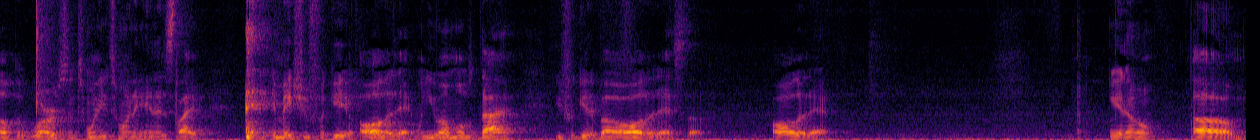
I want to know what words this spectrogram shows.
of the worst in 2020. And it's like, it makes you forget all of that. When you almost die, you forget about all of that stuff. All of that. You know? Um,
